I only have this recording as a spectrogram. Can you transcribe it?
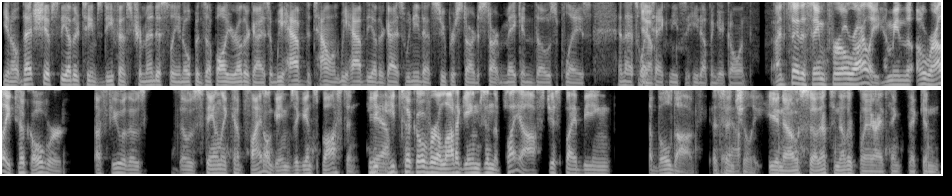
you know that shifts the other team's defense tremendously and opens up all your other guys. And we have the talent, we have the other guys. We need that superstar to start making those plays, and that's why yep. Tank needs to heat up and get going. I'd say the same for O'Reilly. I mean, the O'Reilly took over a few of those those Stanley Cup final games against Boston. He yeah. he took over a lot of games in the playoffs just by being a bulldog, essentially. Yeah. You know, so that's another player I think that can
